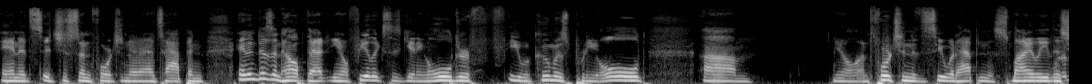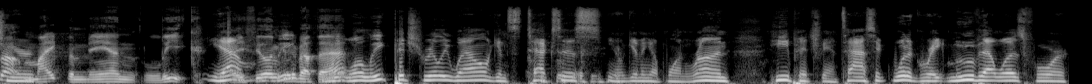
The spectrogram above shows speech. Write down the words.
and it's it's just unfortunate that it's happened, and it doesn't help that you know Felix is getting older. Iwakuma's pretty old. Um, you know, unfortunate to see what happened to Smiley this what about year. Mike the Man Leake. Yeah, are you feeling Leake, good about that? Well, Leake pitched really well against Texas. you know, giving up one run, he pitched fantastic. What a great move that was for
